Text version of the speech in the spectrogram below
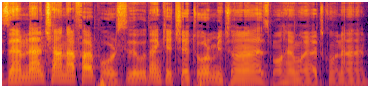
ضمنا چند نفر پرسیده بودن که چطور می‌تونن از ما حمایت کنن.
